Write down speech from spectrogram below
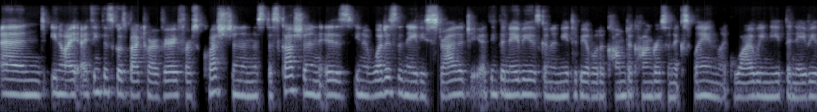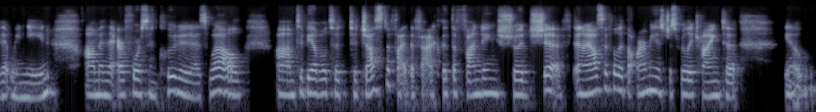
And, you know, I, I, think this goes back to our very first question in this discussion is, you know, what is the Navy's strategy? I think the Navy is going to need to be able to come to Congress and explain like why we need the Navy that we need, um, and the Air Force included as well, um, to be able to, to justify the fact that the funding should shift. And I also feel that the Army is just really trying to, you know,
